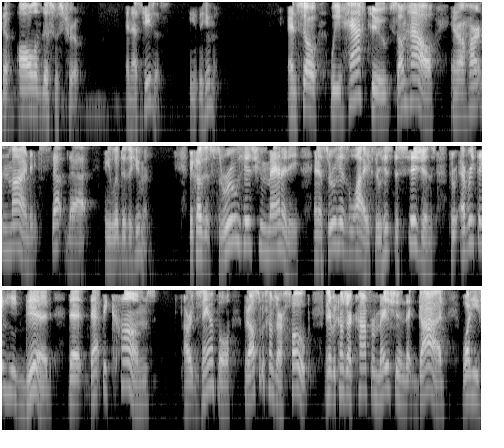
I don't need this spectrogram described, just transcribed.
that all of this was true. And that's Jesus. He's the human. And so we have to somehow in our heart and mind accept that he lived as a human. Because it's through his humanity and it's through his life, through his decisions, through everything he did that that becomes our example, but also becomes our hope and it becomes our confirmation that God, what he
